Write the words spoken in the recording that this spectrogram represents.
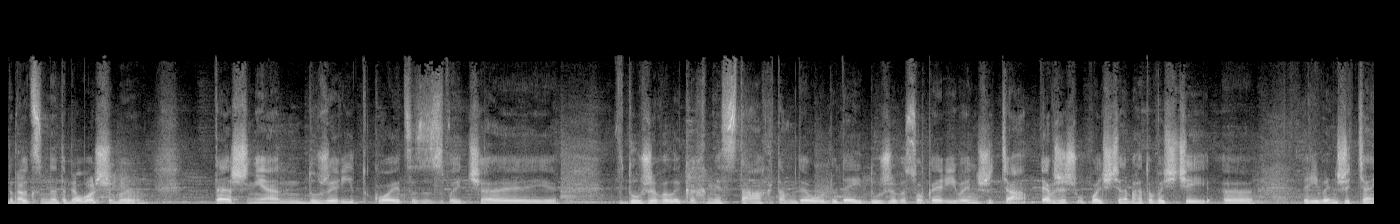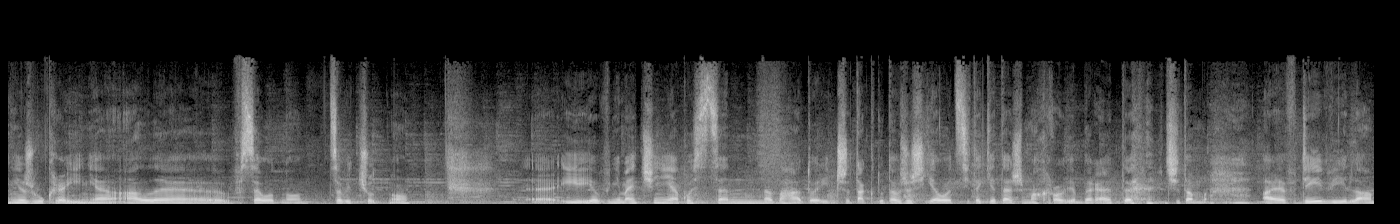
Тобто це не типово, щоб теж ні. Дуже рідко, і це зазвичай в дуже великих містах, там де у людей дуже високий рівень життя. Я вже ж у Польщі набагато вищий е, рівень життя, ніж в Україні, але все одно це відчутно. Е, і в Німеччині якось це набагато рідше. Так, тут вже ж є оці такі теж махрові берети, чи там АФД Віла.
